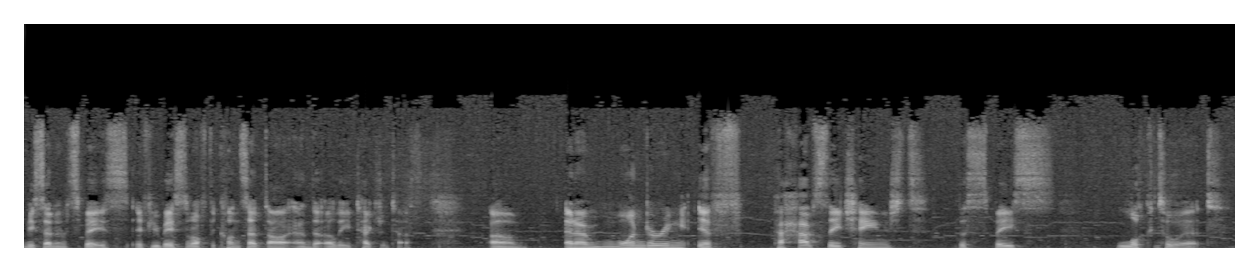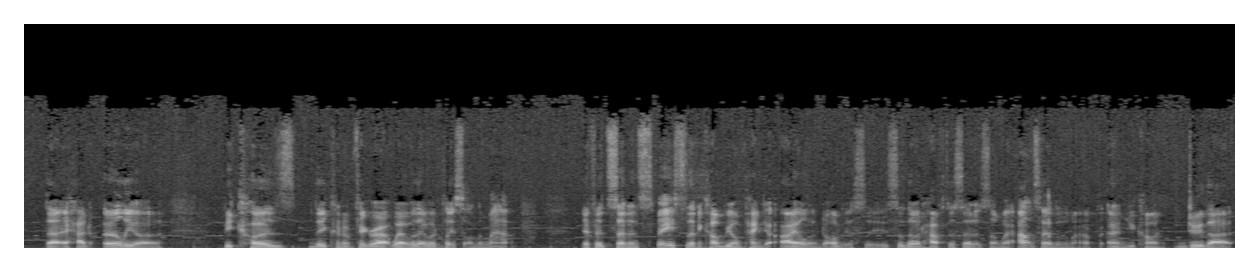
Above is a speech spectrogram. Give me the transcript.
be set in space if you based it off the concept art and the early texture tests. Um, and I'm wondering if perhaps they changed the space look to it that it had earlier because they couldn't figure out where they would place it on the map. If it's set in space, then it can't be on Pangya Island, obviously, so they would have to set it somewhere outside of the map, and you can't do that.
